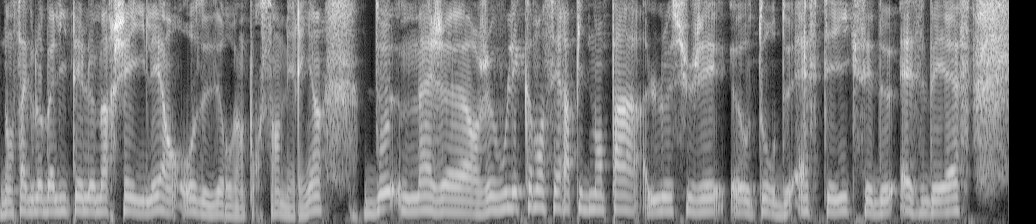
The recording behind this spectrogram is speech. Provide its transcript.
Dans sa globalité, le marché, il est en hausse de 0,20%, mais rien de majeur. Je voulais commencer rapidement par le sujet autour de FTX et de SBF.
